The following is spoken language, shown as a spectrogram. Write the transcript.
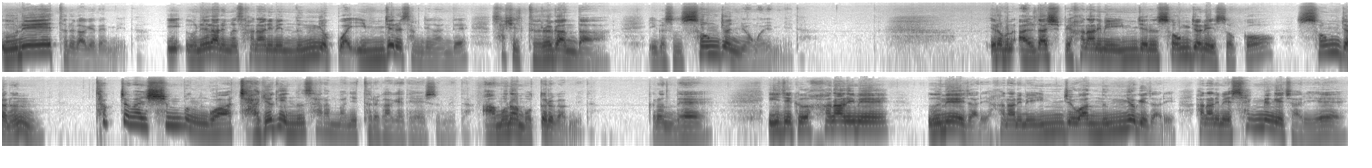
은혜에 들어가게 됩니다. 이 은혜라는 것은 하나님의 능력과 임재를 상징하는데 사실 들어간다. 이것은 성전 용어입니다. 여러분 알다시피 하나님의 임재는 성전에 있었고 성전은 특정한 신분과 자격이 있는 사람만이 들어가게 되어 있습니다. 아무나 못 들어갑니다. 그런데 이제 그 하나님의 은혜의 자리, 하나님의 임재와 능력의 자리, 하나님의 생명의 자리에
